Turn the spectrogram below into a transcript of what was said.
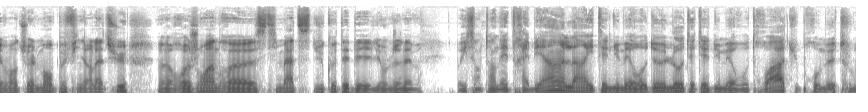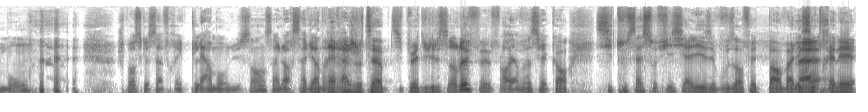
éventuellement. On peut finir là-dessus, euh, rejoindre euh, Stimats du côté des Lions de Genève. Bon, ils s'entendaient très bien. L'un était numéro 2, l'autre était numéro 3. Tu promeus tout le monde. je pense que ça ferait clairement du sens. Alors, ça viendrait rajouter un petit peu d'huile sur le feu, Florian. Parce que quand, si tout ça s'officialise et vous en faites pas, on va laisser Là- traîner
